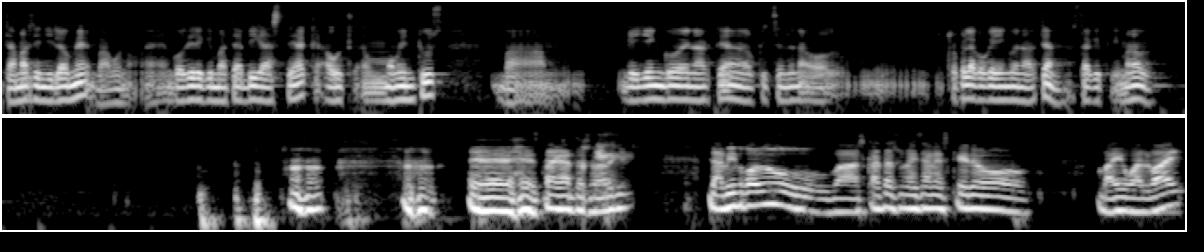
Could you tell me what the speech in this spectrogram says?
eta Martin Gilaume, ba, bueno, e, godirekin batea bi gazteak, hauek momentuz, ba, gehiengoen artean aurkitzen dena, o, tropelako gehiengoen artean, ez dakit, Imanol? Eh, ez da argi. David Godu, ba, askatasuna izan eskero, ba, igual, bai.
